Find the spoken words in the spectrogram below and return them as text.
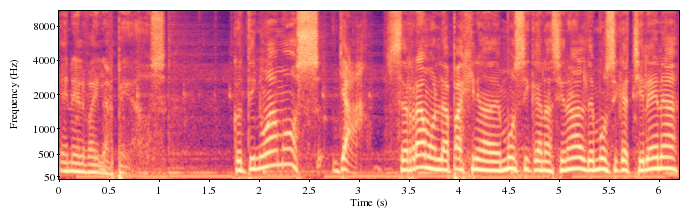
en el Bailar Pegados. Continuamos ya. Cerramos la página de música nacional, de música chilena.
